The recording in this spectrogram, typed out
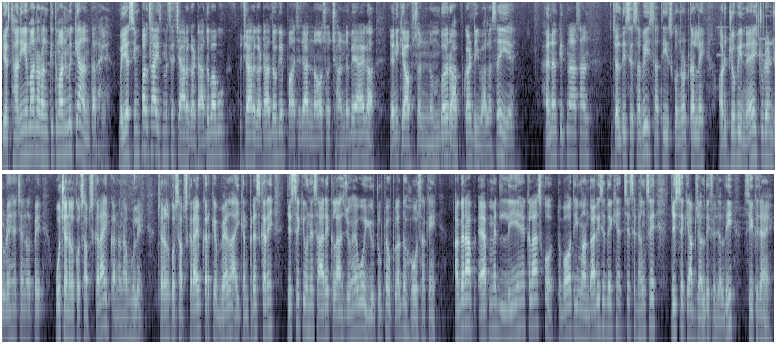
कि स्थानीय मान और अंकित मान में क्या अंतर है? भैया, सिंपल सा, इसमें से चार घटा दो बाबू। तो चार घटा दोगे, पाँच हज़ार नौ सौ छियानबे आएगा। यानी कि ऑप्शन नंबर आपका डी वाला सही है। है ना कितना आसान? जल्दी से सभी साथी इसको नोट कर लें और जो भी नए स्टूडेंट जुड़े हैं चैनल पे, वो चैनल को सब्सक्राइब करना ना भूलें। चैनल को सब्सक्राइब करके बेल आइकन प्रेस करें, जिससे कि उन्हें सारे क्लास जो है वो यूट्यूब पे उपलब्ध हो सकें। अगर आप ऐप में लिए हैं क्लास को तो बहुत ही ईमानदारी से देखें, अच्छे से ढंग से, जिससे कि आप जल्दी से जल्दी सीख जाएँ।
